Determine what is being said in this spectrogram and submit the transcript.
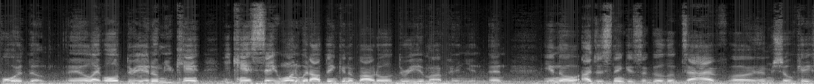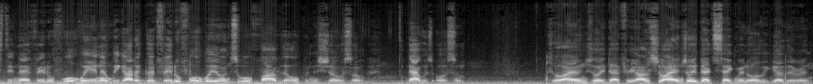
for them. You know, like all three of them, you can't you can't say one without thinking about all three, in my opinion. And you know, I just think it's a good look to have uh, him showcased in that Fatal Four Way. And then we got a good Fatal Four Way on 205 to open the show, so that was awesome. So I enjoyed that. Was so I enjoyed that segment altogether, and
